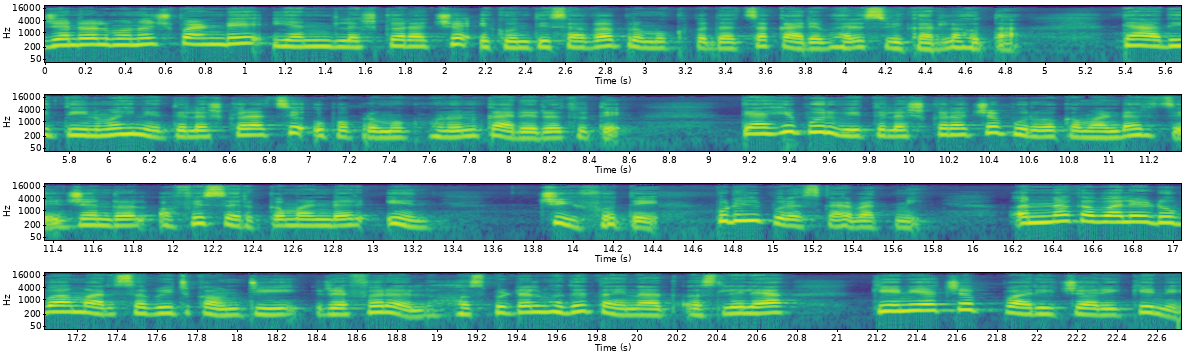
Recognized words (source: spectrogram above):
जनरल मनोज पांडे यांनी लष्कराच्या एकोणतीसाव्या प्रमुख पदाचा कार्यभार स्वीकारला होता. त्याआधी तीन महिने ते लष्कराचे उपप्रमुख म्हणून कार्यरत होते. त्याही पूर्वी ते लष्कराच्या पूर्व कमांडरचे general officer commander in chief होते. पुढील पुरस्कार बातमी. अन्ना कबाले डुबा मार्साबीज काउंटी रेफरल हॉस्पिटलमध्ये तैनात असलेल्या केनियाच्या परिचारिकेने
